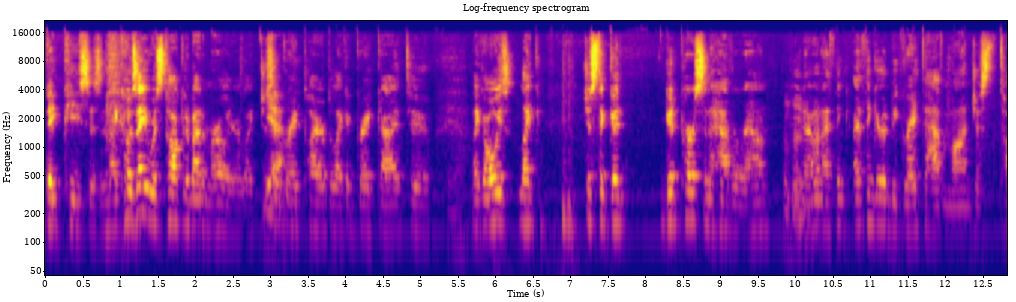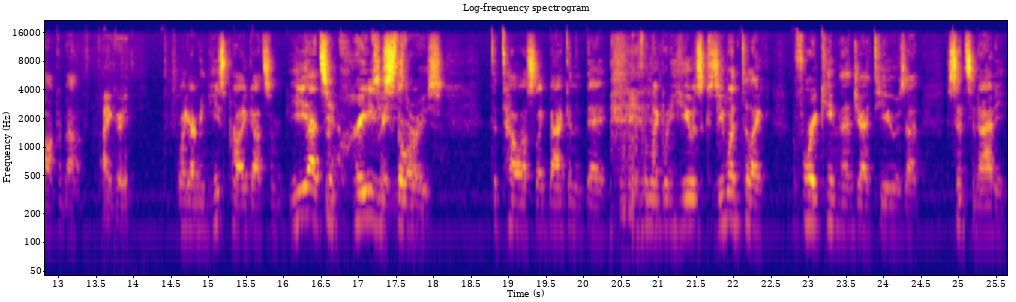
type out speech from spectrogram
big pieces. And like Jose was talking about him earlier, like just Yeah. a great player, but like a great guy too. Yeah. Like always, like just a good good person to have around. You Mhm. know, and I think I think it would be great to have him on just to talk about. I agree. Like I mean, he's probably got some. He had some Yeah, crazy, crazy stories, to tell us, like back in the day Mhm. from like when he was because he went to like before he came to NJIT he was at Cincinnati,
